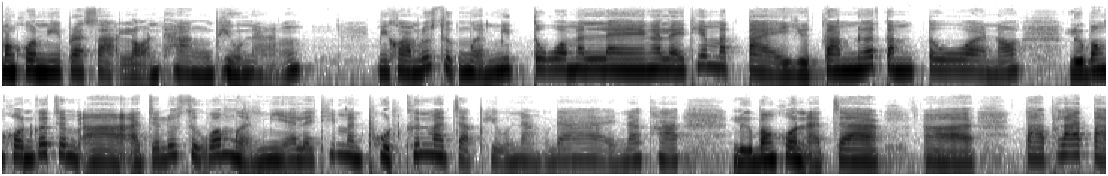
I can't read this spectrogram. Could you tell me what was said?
บางคนมีประสาทหลอนทางผิวหนัง มีความรู้สึกเหมือนมีตัวแมลงอะไรที่มาไต่อยู่ตามเนื้อตามตัวเนาะหรือบางคนก็จะอาอาจจะรู้สึกว่าเหมือนมีอะไรที่มันผุดขึ้นมาจากผิวหนังได้นะคะ หรือบางคนอาจจะอ่าตาพลาดตา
